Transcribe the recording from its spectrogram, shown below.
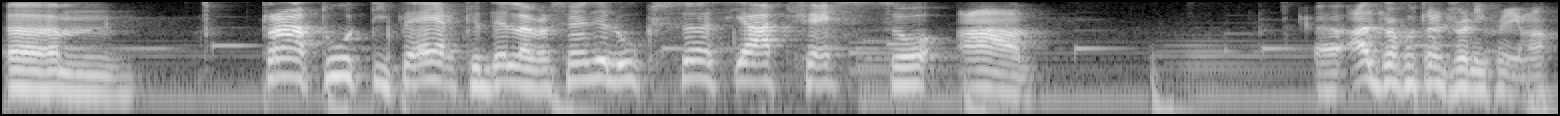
Um, tra tutti i perk della versione deluxe si ha accesso a, uh, al gioco tre giorni prima.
